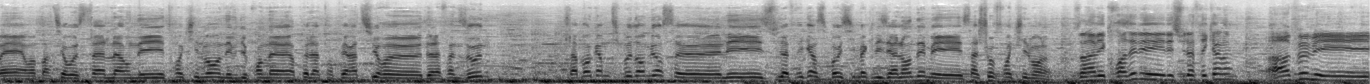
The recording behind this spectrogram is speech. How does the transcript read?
Ouais, on va partir au stade. Là, on est tranquillement. On est venu prendre un peu la température euh, de la fan zone. Ça manque un petit peu d'ambiance. euh, Les Sud-Africains, c'est pas aussi bien que les Irlandais, mais ça chauffe tranquillement là. Vous en avez croisé les, les Sud-Africains là? Un peu, mais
